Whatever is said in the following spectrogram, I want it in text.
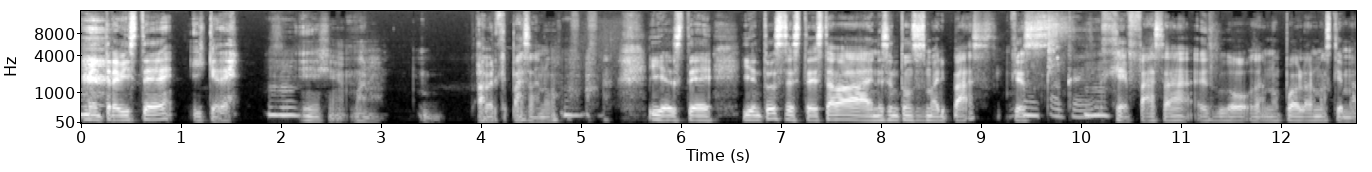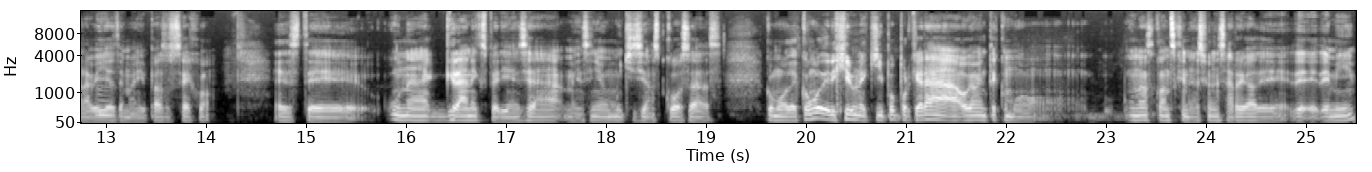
me entrevisté y quedé. Y dije, bueno, a ver qué pasa, ¿no? y este, y entonces este, estaba en ese entonces Maripaz, que es jefasa, es lo, o sea, no puedo hablar más que maravillas de Maripaz Osejo. Este, una gran experiencia, me enseñó muchísimas cosas, como de cómo dirigir un equipo, porque era obviamente como unas cuantas generaciones arriba de, de, mí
